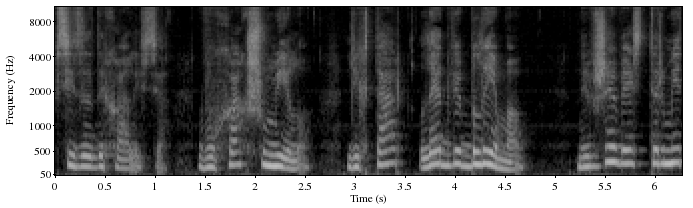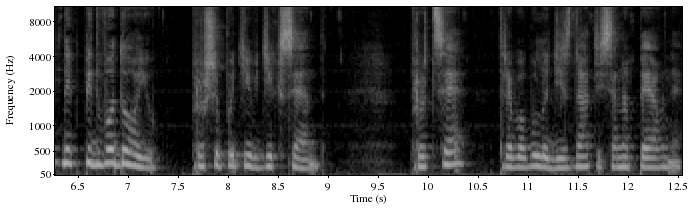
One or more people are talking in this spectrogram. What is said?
Всі задихалися, в ухах шуміло, ліхтар ледве блимав. Невже весь термітник під водою? прошепотів Дік Сенд. Про це треба було дізнатися напевне,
